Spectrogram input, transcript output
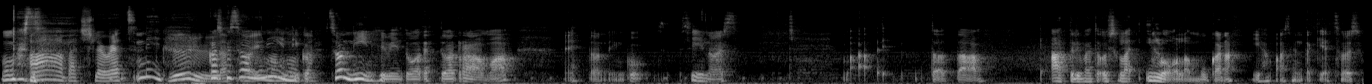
Mun mielestä... Ah, Bachelorette. niin, kyllä. Koska se on, no, niin, niin kuin, se on niin hyvin tuotettua draamaa, että on niin kuin, siinä olisi... Tota, ajattelin, että olisi olla ilo olla mukana ihan vaan sen takia, että se olisi...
